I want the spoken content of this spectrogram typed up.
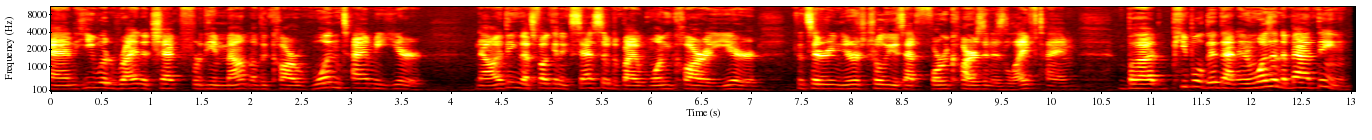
and he would write a check for the amount of the car one time a year. Now, I think that's fucking excessive to buy one car a year, considering yours truly has had four cars in his lifetime. But people did that, and it wasn't a bad thing.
